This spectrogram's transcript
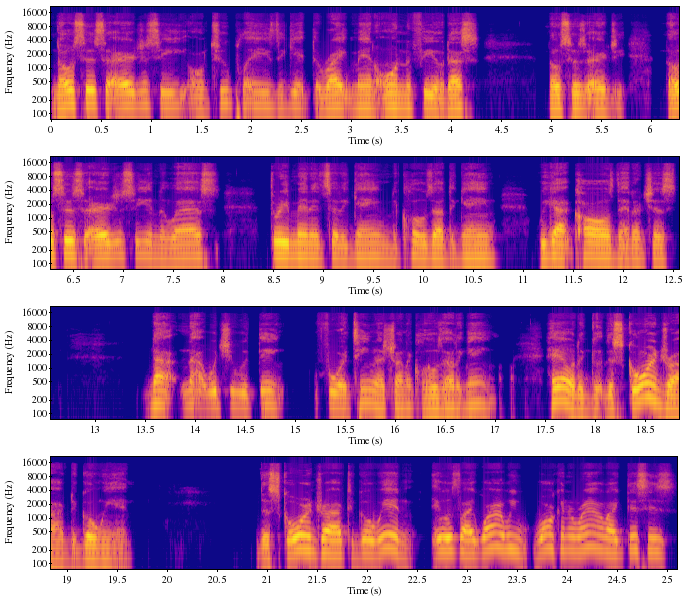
No sense of urgency on two plays to get the right men on the field. That's no sense of urgency. No sense of urgency in the last three minutes of the game to close out the game. We got calls that are just not not what you would think for a team that's trying to close out a game. Hell, the the scoring drive to go in, the scoring drive to go in. It was like, why are we walking around like this is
